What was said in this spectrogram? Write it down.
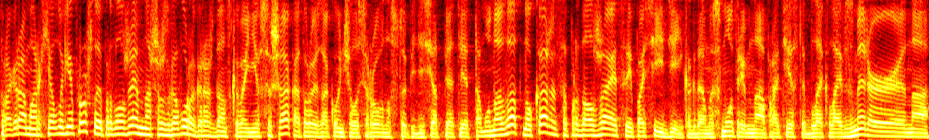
Программа «Археология. Прошлое». Продолжаем наш разговор о гражданской войне в США, которая закончилась ровно 155 лет тому назад, но, кажется, продолжается и по сей день, когда мы смотрим на протесты Black Lives Matter, на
